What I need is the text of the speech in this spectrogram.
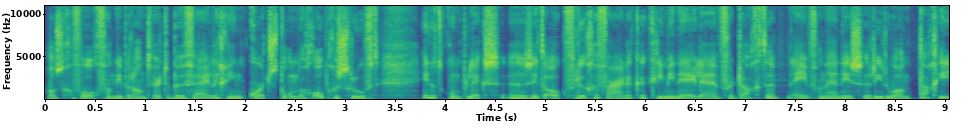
Als gevolg van die brand werd de beveiliging kortstondig opgeschroefd. In het complex eh, zitten ook vluggevaarlijke criminelen en verdachten. Een van hen is Ridouan Taghi.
